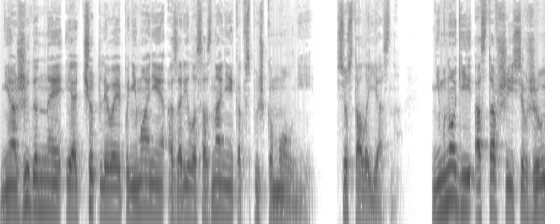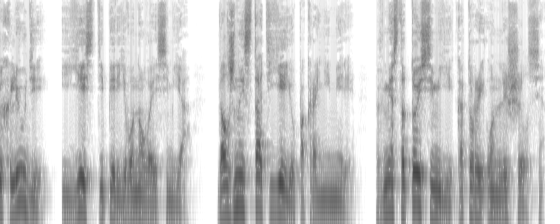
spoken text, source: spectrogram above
Неожиданное и отчетливое понимание озарило сознание, как вспышка молнии. Все стало ясно. Немногие оставшиеся в живых люди, и есть теперь его новая семья, должны стать ею, по крайней мере, вместо той семьи, которой он лишился.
